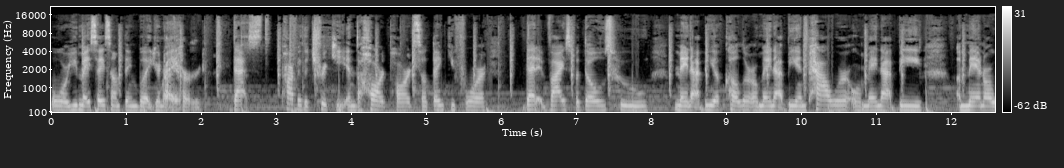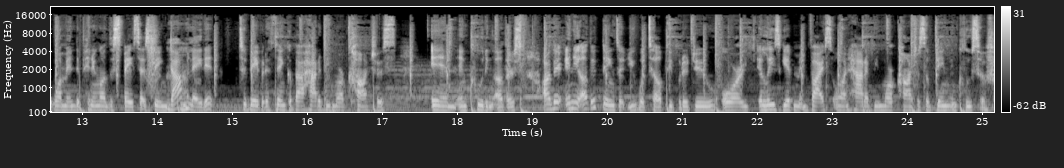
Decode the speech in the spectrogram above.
or you may say something, but you're right. not heard. That's probably the tricky and the hard part. So thank you for that advice for those who may not be of color or may not be in power or may not be a man or a woman, depending on the space that's being mm-hmm. dominated to be able to think about how to be more conscious in including others. Are there any other things that you would tell people to do or at least give them advice on how to be more conscious of being inclusive?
